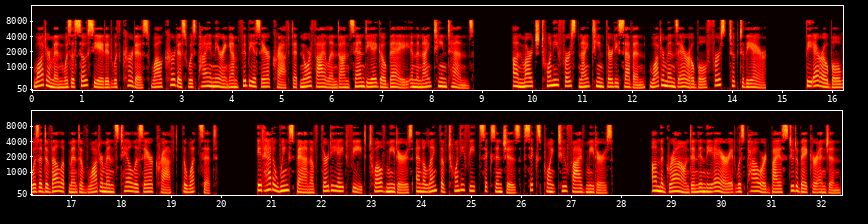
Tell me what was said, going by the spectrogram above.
Waterman was associated with Curtiss while Curtiss was pioneering amphibious aircraft at North Island on San Diego Bay in the 1910s. On March 21, 1937, Waterman's Arrowbile first took to the air. The Arrowbile was a development of Waterman's tailless aircraft, the Whatsit. It had a wingspan of 38 feet 12 meters and a length of 20 feet 6 inches 6.25 meters. On the ground and in the air it was powered by a Studebaker engine.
